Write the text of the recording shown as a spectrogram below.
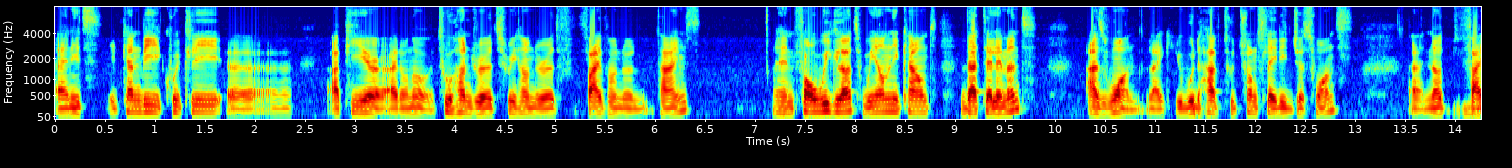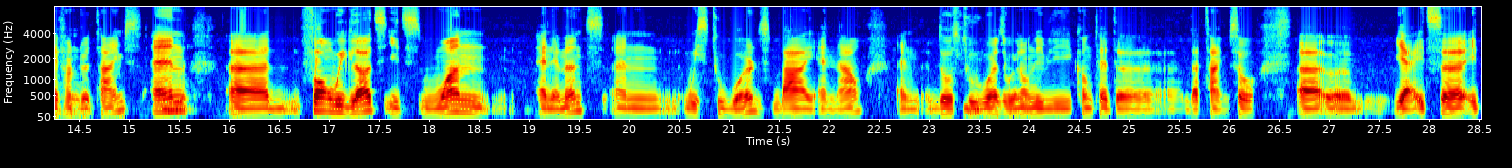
and it's it can be quickly uh, appear, I don't know, 200, 300, 500 times. And for Weglot, we only count that element as one. Like you would have to translate it just once, uh, not mm-hmm. 500 times. And mm-hmm. uh, for Weglot, it's one element and with two words by and now and those 2 mm-hmm. words will only be counted uh, uh that time so uh, um, yeah it's uh, it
